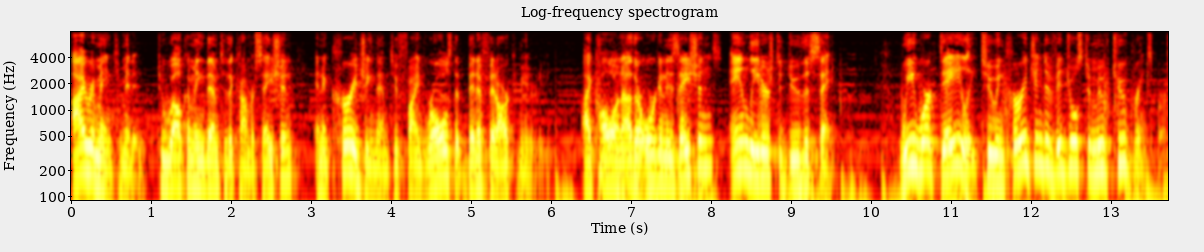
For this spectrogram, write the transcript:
I remain committed to welcoming them to the conversation and encouraging them to find roles that benefit our community. I call on other organizations and leaders to do the same. We work daily to encourage individuals to move to Greensburg.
